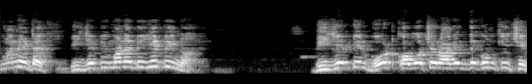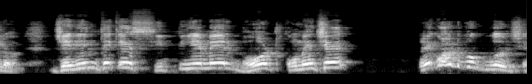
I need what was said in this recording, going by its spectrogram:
মানে এটা কি? বিজেপি মানে বিজেপি নয়। বিজেপির ভোট ক বছর আগের দেখুন কি ছিল? যেদিন থেকে সিপিএম এর ভোট কমেছে রেকর্ড বুক বলছে।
